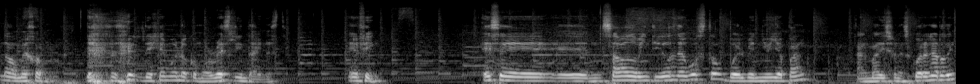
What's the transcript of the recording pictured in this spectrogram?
No, mejor no. Dejémoslo como Wrestling Dynasty. En fin, ese sábado 22 de agosto vuelve New Japan al Madison Square Garden.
